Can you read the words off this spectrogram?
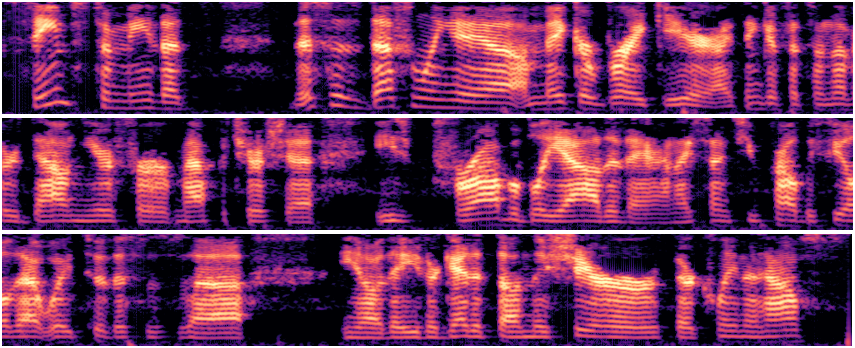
seems to me that this is definitely a, a, make or break year. I think if it's another down year for Matt Patricia, he's probably out of there, and I sense you probably feel that way too. This is, uh, you know, they either get it done this year or they're cleaning house.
